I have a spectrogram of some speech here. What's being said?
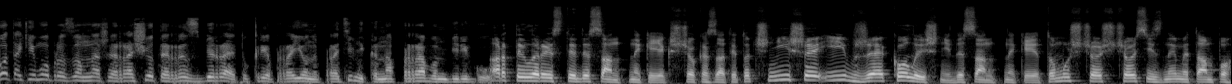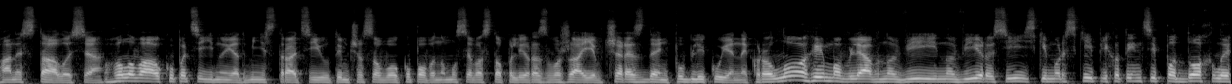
Вот таким образом наши расчеты разбирают укрепрайоны противника на правом берегу. Артилеристи-десантники, якщо казати точніше, і вже колишні десантники, тому що щось із ними там погане сталося. Голова окупаційної адміністрації у тимчасово окупованому Севастополі Розвожаєв через день публікує некрологи. Мовляв, нові і нові російські морські піхотинці подохли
